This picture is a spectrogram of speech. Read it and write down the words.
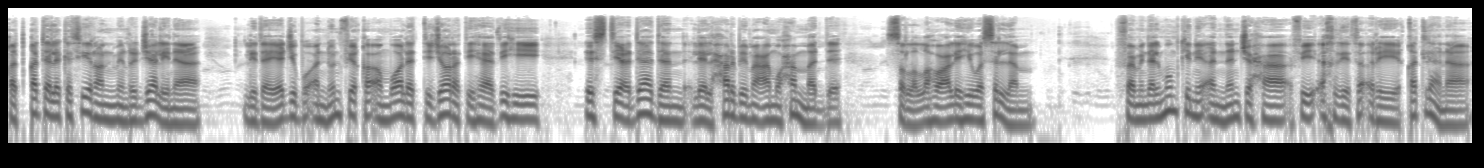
قد قتل كثيرا من رجالنا لذا يجب أن ننفق أموال التجارة هذه استعدادا للحرب مع محمد صلى الله عليه وسلم. فمن الممكن أن ننجح في أخذ ثأر قتلانا.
